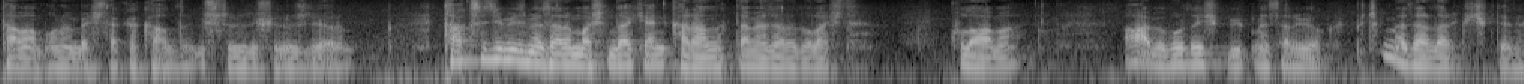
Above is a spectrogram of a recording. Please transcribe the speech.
Tamam 10-15 dakika kaldı. Üstünü düşünürüz diyorum. Taksici biz mezarın başındayken karanlıkta mezarı dolaştı. Kulağıma abi burada hiç büyük mezarı yok. Bütün mezarlar küçük dedi.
